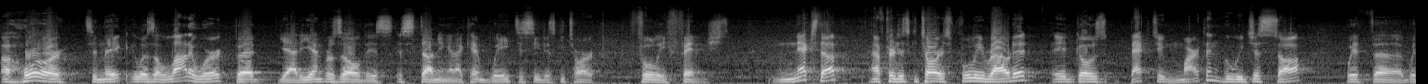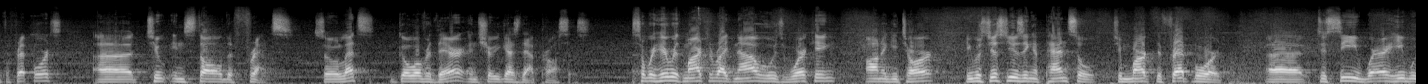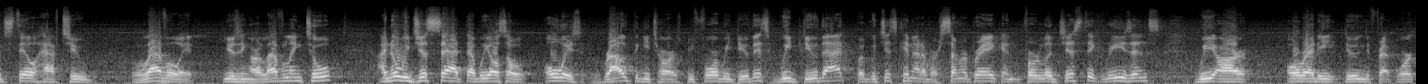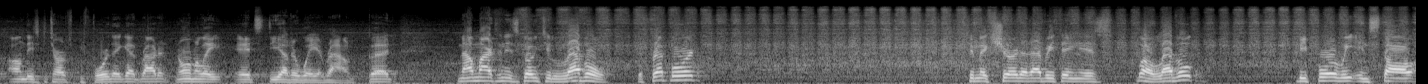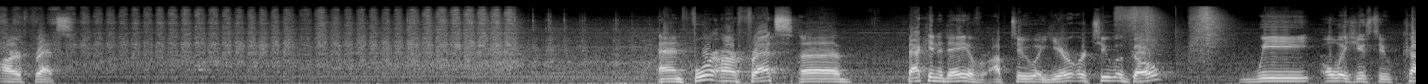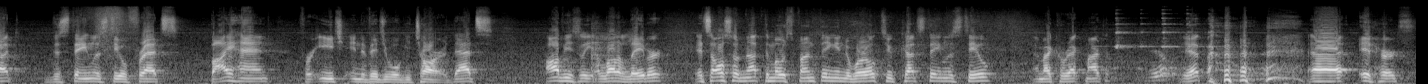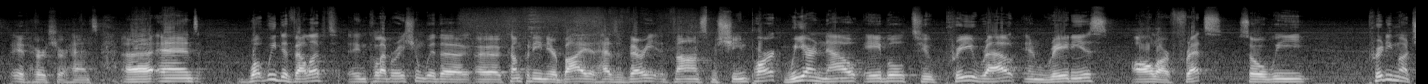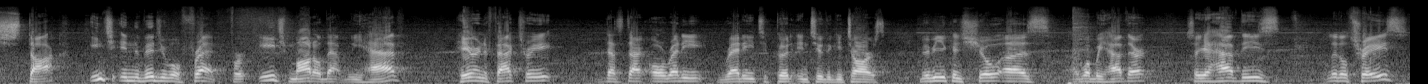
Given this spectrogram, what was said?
a horror to make. It was a lot of work, but yeah, the end result is, is stunning and I can't wait to see this guitar fully finished. Next up, after this guitar is fully routed, it goes back to Martin, who we just saw with, uh, with the fretboards, uh, to install the frets. So let's go over there and show you guys that process. So we're here with Martin right now, who's working on a guitar. He was just using a pencil to mark the fretboard uh, to see where he would still have to level it using our leveling tool. I know we just said that we also always route the guitars before we do this. We do that, but we just came out of our summer break and for logistic reasons, we are already doing the fretwork on these guitars before they get routed. Normally it's the other way around, but now Martin is going to level the fretboard to make sure that everything is, well, leveled before we install our frets. And for our frets, uh, back in the day, or up to a year or two ago, we always used to cut the stainless steel frets by hand for each individual guitar. That's obviously a lot of labor. It's also not the most fun thing in the world to cut stainless steel. Am I correct, Martin? Yep. Yep. uh, it hurts. It hurts your hands. Uh, and what we developed in collaboration with a, a, company nearby that has a very advanced machine park, we are now able to pre-route and radius all our frets. So we pretty much stock each individual fret for each model that we have here in the factory that's already ready to put into the guitars. Maybe you can show us what we have there. So you have these little trays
